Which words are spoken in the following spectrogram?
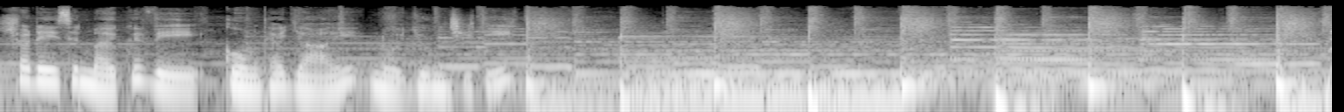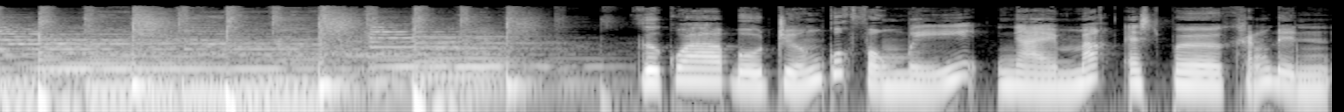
Sau đây xin mời quý vị cùng theo dõi nội dung chi tiết. Vừa qua, Bộ trưởng Quốc phòng Mỹ, ngài Mark Esper khẳng định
